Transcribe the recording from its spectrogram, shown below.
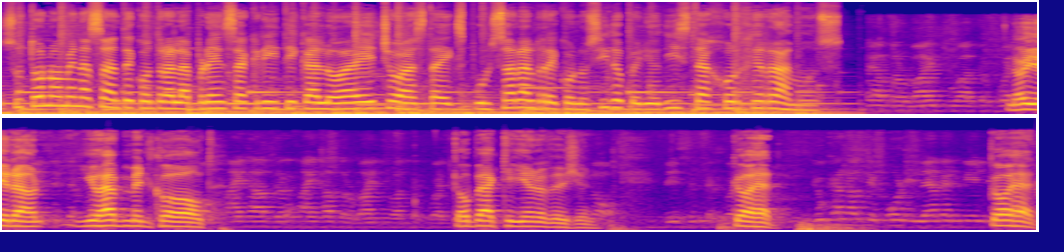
Su tono amenazante contra la prensa crítica lo ha hecho hasta expulsar al reconocido periodista Jorge Ramos. No, you don't. You haven't been called. Go back to Univision. Go ahead. Go ahead.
